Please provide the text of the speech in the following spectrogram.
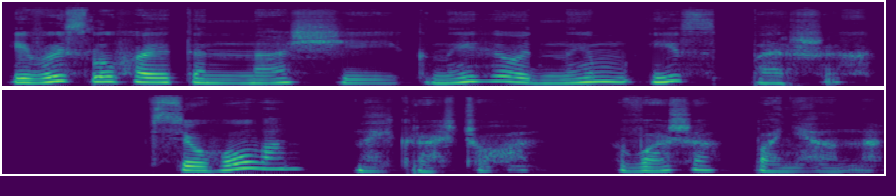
і ви слухаєте наші книги одним із перших. Всього вам найкращого, ваша пані Ганна.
